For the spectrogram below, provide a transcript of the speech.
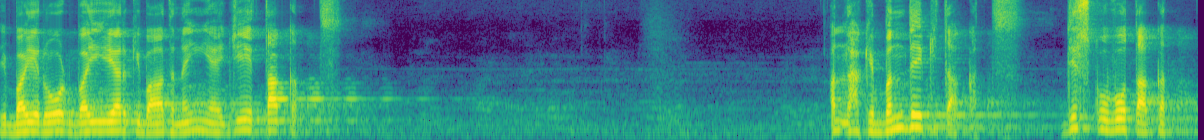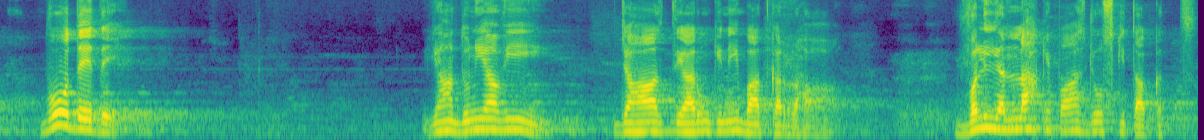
ये बाई रोड, बाई एयर की बात नहीं है, ये ताकत। अल्लाह के बंदे की ताकत, जिसको वो ताकत वो दे दे। यहाँ दुनियावी जहाज़ तैयारों की नहीं बात कर रहा। वली अल्लाह के पास जो उसकी ताकत,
